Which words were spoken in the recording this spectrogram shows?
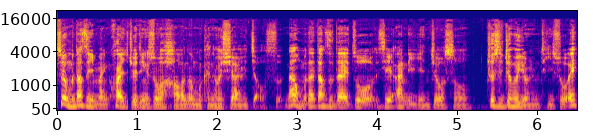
所以我们当时也蛮快决定说，好，那我们可能会需要一个角色。那我们在当时在做一些案例研究的时候，确实就会有人提说，哎，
